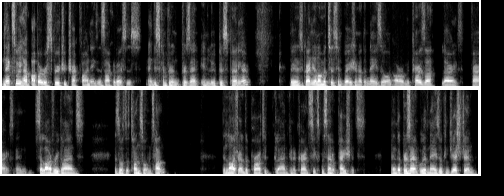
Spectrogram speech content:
Next, we have upper respiratory tract findings in sarcoidosis, and this can pre present in lupus pernio, there's granulomatous invasion of the nasal and oral mucosa, larynx, pharynx, and salivary glands, as well as the tonsil and tongue. The enlargement of the parotid gland can occur in 6% of patients, and they present with nasal congestion,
